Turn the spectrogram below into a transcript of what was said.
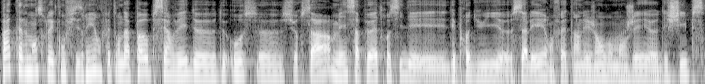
Pas tellement sur les confiseries. En fait, on n'a pas observé de, de hausse euh, sur ça, mais ça peut être aussi des, des produits euh, salés. En fait, hein, les gens vont manger des chips,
